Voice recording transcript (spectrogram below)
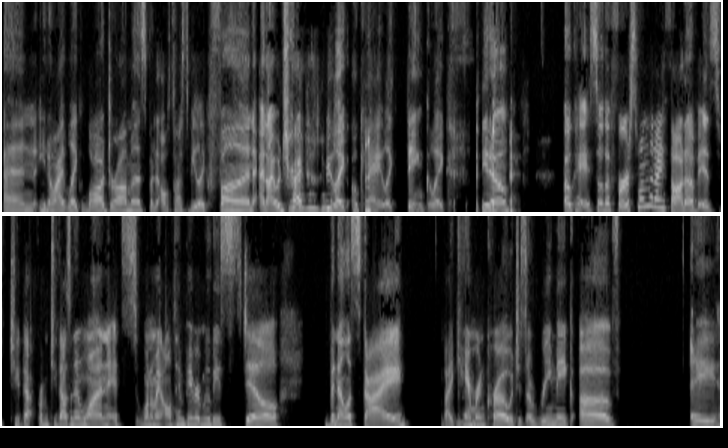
and you know, I like law dramas, but it also has to be like fun and I would try to be like, okay, like think like, you know, Okay, so the first one that I thought of is two that from 2001. It's one of my all-time favorite movies still, Vanilla Sky by Hmm. Cameron Crowe, which is a remake of a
